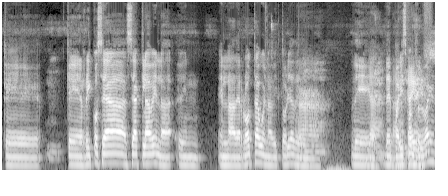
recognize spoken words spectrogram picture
Que, que Rico sea, sea clave en la, en, en la derrota o en la victoria de, Ah, de, ya, de París contra el. Bayern.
